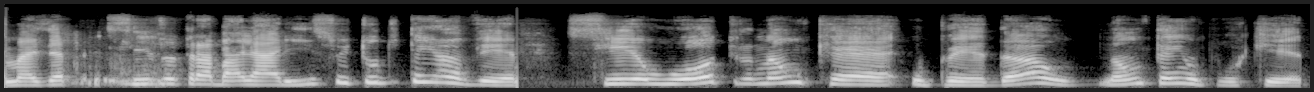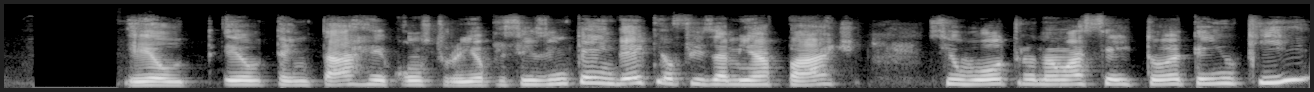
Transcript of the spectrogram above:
Mas é preciso trabalhar isso e tudo tem a ver. Se o outro não quer o perdão, não tem o porquê. Eu, eu tentar reconstruir, eu preciso entender que eu fiz a minha parte. Se o outro não aceitou, eu tenho que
